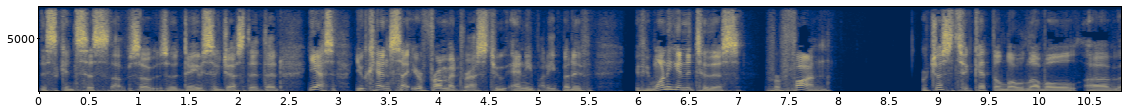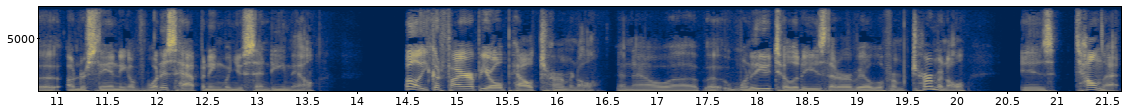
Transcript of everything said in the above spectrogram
this consists of. So so Dave suggested that yes, you can set your from address to anybody, but if if you want to get into this for fun or just to get the low level uh, understanding of what is happening when you send email, well, you could fire up your old pal Terminal. And now, uh, one of the utilities that are available from Terminal is Telnet.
